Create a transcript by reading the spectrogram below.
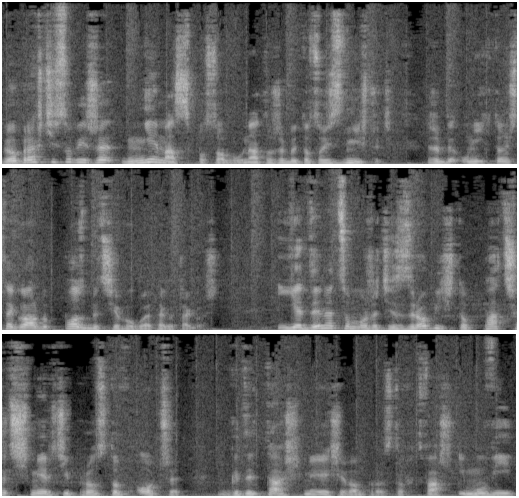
Wyobraźcie sobie, że nie ma sposobu na to, żeby to coś zniszczyć, żeby uniknąć tego albo pozbyć się w ogóle tego czegoś. Jedyne co możecie zrobić, to patrzeć śmierci prosto w oczy, gdy ta śmieje się wam prosto w twarz i mówi:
